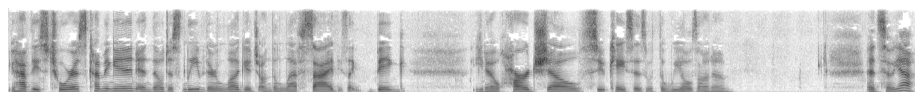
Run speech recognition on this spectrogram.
You have these tourists coming in and they'll just leave their luggage on the left side, these like big, you know, hard shell suitcases with the wheels on them. And so, yeah,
